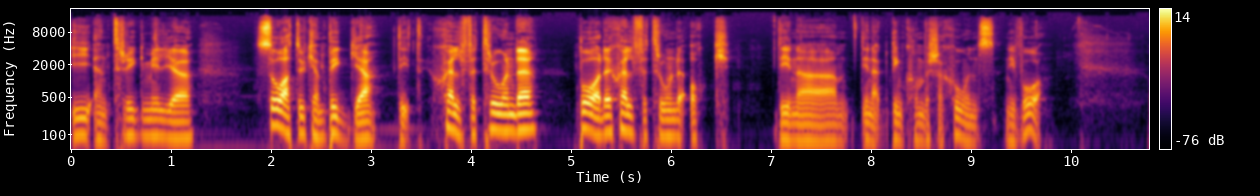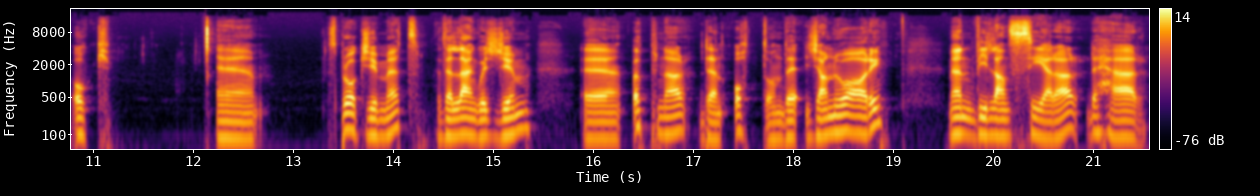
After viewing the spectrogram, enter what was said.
i en trygg miljö så att du kan bygga ditt självförtroende både självförtroende och dina, dina, din konversationsnivå. Och eh, språkgymmet, The Language Gym, Eh, öppnar den 8 januari. Men vi lanserar det här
